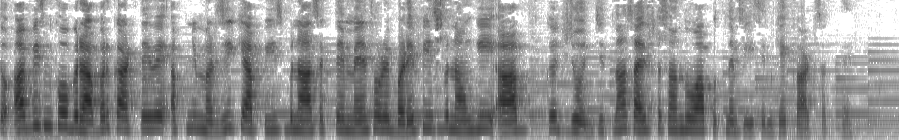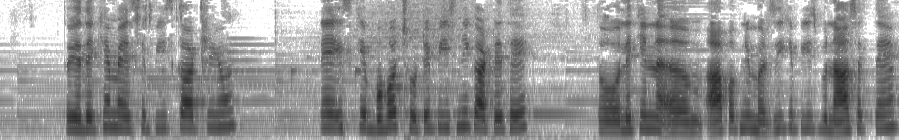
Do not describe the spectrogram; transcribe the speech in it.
तो अब इनको बराबर काटते हुए अपनी मर्ज़ी के आप पीस बना सकते हैं। मैं थोड़े बड़े पीस बनाऊँगी, आप जो, जितना साइज़ पसंद हो आप उतने पीस इनके काट सकते हैं। तो ये देखें, मैं इसके पीस काट रही हूँ। मैंने इसके बहुत छोटे पीस नहीं काटे थे। तो लेकिन आप अपनी मर्ज़ी के पीस बना सकते हैं।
